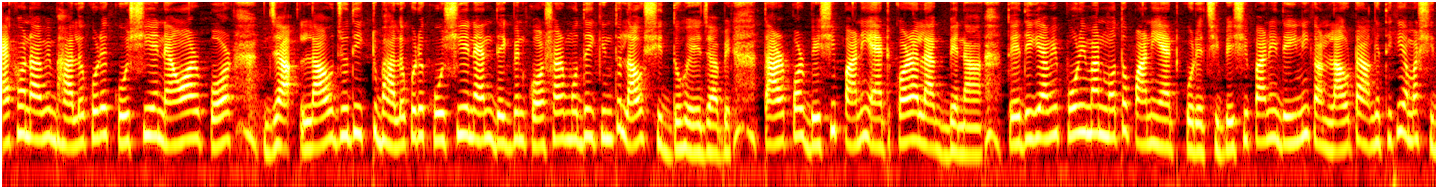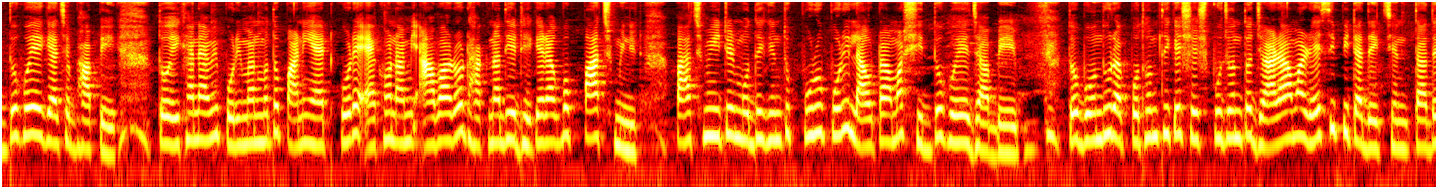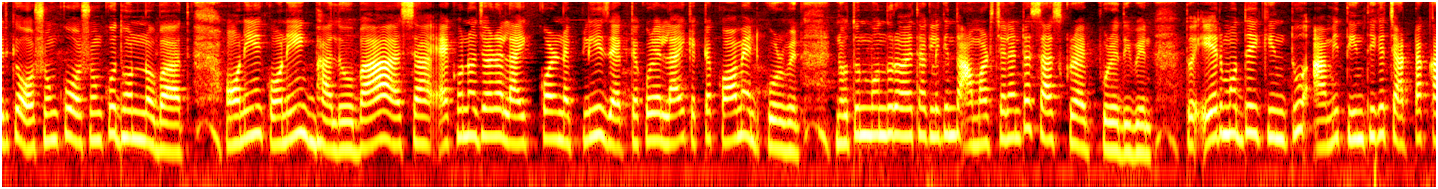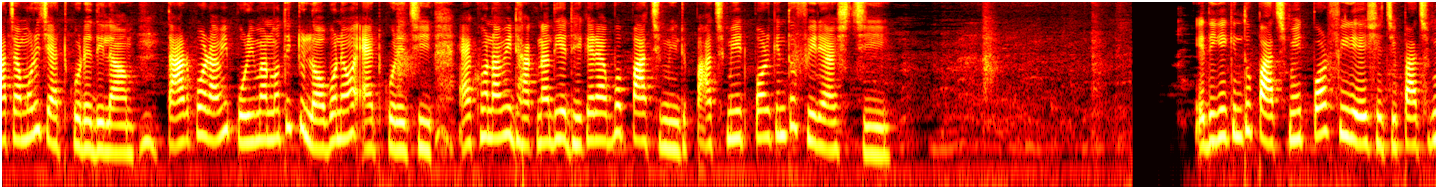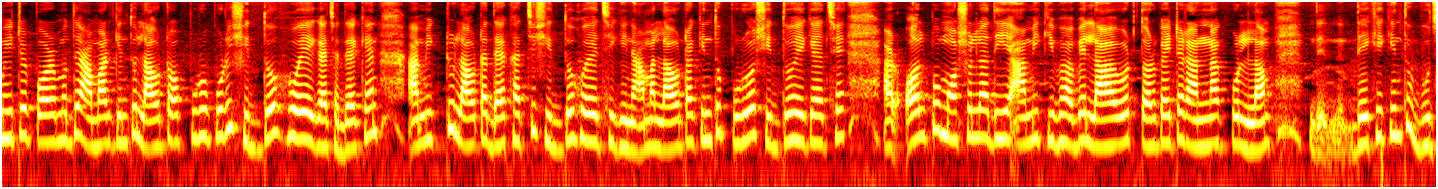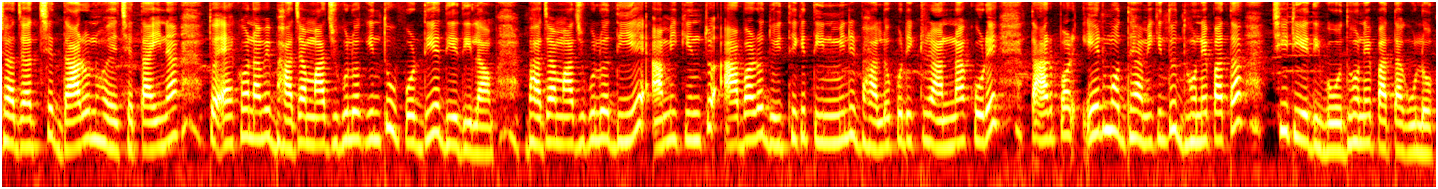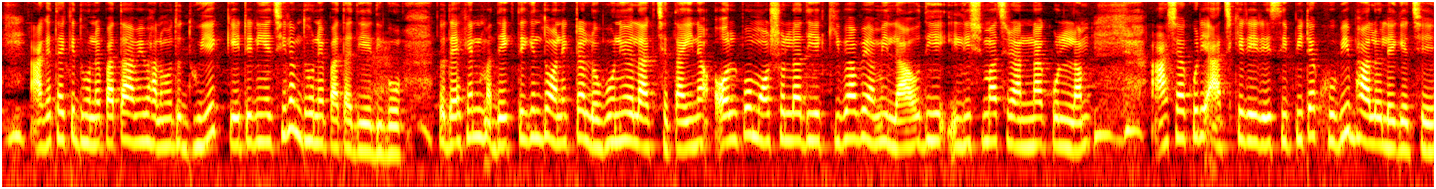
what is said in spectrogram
এখন আমি ভালো করে কষিয়ে নেওয়ার পর যা, লাউ যদি একটু ভালো করে কষিয়ে নেন, দেখবেন কষার মধ্যেই কিন্তু লাউ সিদ্ধ হয়ে যাবে। তারপর বেশি পানি অ্যাড করা লাগবে না। তো এদিকে আমি পরিমাণ মতো পানি অ্যাড করেছি। বেশি পানি দেইনি কারণ লাউটা আগে থেকেই আমার সিদ্ধ হয়ে গেছে ভাপে। তো এখানে আমি পরিমাণ মতো পানি অ্যাড করে এখন আমি আবারও ঢাকনা দিয়ে ঢেকে রাখব পাঁচ মিনিট। পাঁচ মিনিটের মধ্যে কিন্তু পুরোপুরি লাউটা আমার সিদ্ধ হয়ে যাবে। তো বন্ধুরা, প্রথম থেকে শেষ পর্যন্ত যারা আমার রেসিপিটা দেখছেন, তাদেরকে অসংখ্য অসংখ্য ধন্যবাদ। অনেক অনেক ভালো ভালোবাসা। এখনও যারা লাইক করে না প্লিজ একটা করে লাইক একটা কমেন্ট করবেন। নতুন বন্ধুরা হয়ে থাকলে কিন্তু আমার চ্যানেলটা সাবস্ক্রাইব করে দিবেন। তো এর মধ্যেই কিন্তু আমি তিন থেকে চারটা কাঁচামরিচ অ্যাড করে দিলাম। তারপর আমি পরিমাণ মতো একটু লবণেও অ্যাড করেছি। এখন আমি ঢাকনা দিয়ে ঢেকে রাখব পাঁচ মিনিট। পাঁচ মিনিট পর কিন্তু ফিরে আসছি। এদিকে কিন্তু পাঁচ মিনিট পর ফিরে এসেছি। পাঁচ মিনিটের পর মধ্যে আমার কিন্তু লাউটা পুরোপুরি সিদ্ধ হয়ে গেছে। দেখেন, আমি একটু লাউটা দেখাচ্ছি, সিদ্ধ হয়েছে কি না আমার লাউটা কিন্তু পুরো সিদ্ধ হয়ে গেছে। আর অল্প মশলা দিয়ে আমি কীভাবে লাউয়ের তরকারিটা রান্না করলাম দেখে কিন্তু বোঝা যাচ্ছে দারুণ হয়েছে, তাই না? তো এখন আমি ভাজা মাছগুলো কিন্তু উপর দিয়ে দিয়ে দিলাম। ভাজা মাছগুলো দিয়ে আমি কিন্তু আবারও দুই থেকে তিন মিনিট ভালো করে একটু রান্না করে, তারপর এর মধ্যে আমি কিন্তু ধনে পাতা ছিটিয়ে দিব, ধনে পাতাগুলো। আগে থেকে ধনে পাতা আমি ভালো মতো ধুয়ে কেটে নিয়েছিলাম, ধনে পাতা দিয়ে দিব। তো দেখেন দেখতে কিন্তু অনেকটা লোভনীয় লাগছে, তাই না? অল্প মশলা দিয়ে কীভাবে আমি লাউ দিয়ে ইলিশ মাছ রান্না করলাম? আশা করি আজকের এই রেসিপিটা খুবই ভালো লেগেছে।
